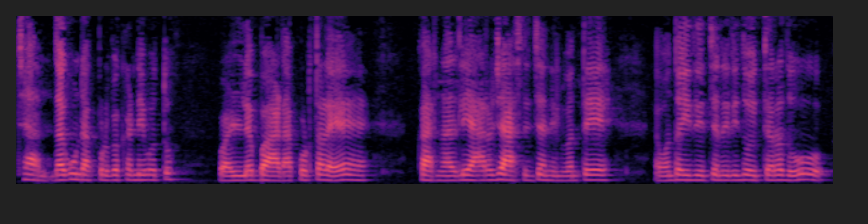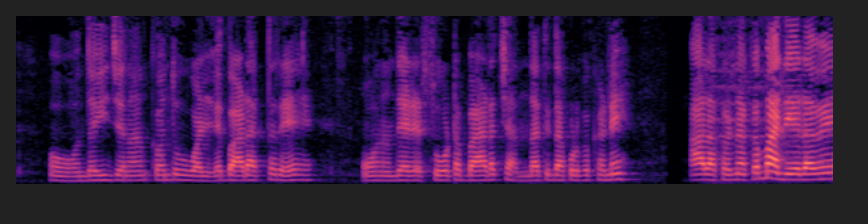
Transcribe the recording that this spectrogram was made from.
ಚೆಂದಾಗಿ ಉಂಡಾಕ್ಬಿಡ್ಬೇಕಣ್ಣ ಇವತ್ತು. ಒಳ್ಳೆ ಬಾಡ ಕೊಡ್ತಾಳೆ. ಕರ್ನಾಟಕದಲ್ಲಿ ಯಾರು ಜಾಸ್ತಿ ಜನ ಇಲ್ವಂತೆ. ಒಂದು ಐದೈದು ಜನರಿಂದ ಹೋಯ್ತಾ ಇರೋದು ಒಂದು ಐದು ಜನ ಅನ್ಕೊಂಡು ಒಳ್ಳೆ ಬಾಡ ಹಾಕ್ತಾರೆ ಒಂದೊಂದು ಎರಡು ಸೋಟ ಬಾಡ ಚಂದ ಕೊಡ್ಬೇಕಣ್ಣೆ ಆಲ ಕಣ್ಣಕ್ಕ ಮನೆ ಇದಾವೆ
